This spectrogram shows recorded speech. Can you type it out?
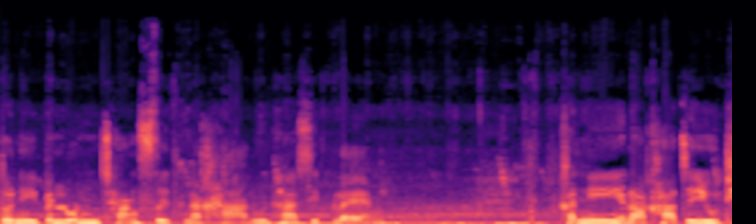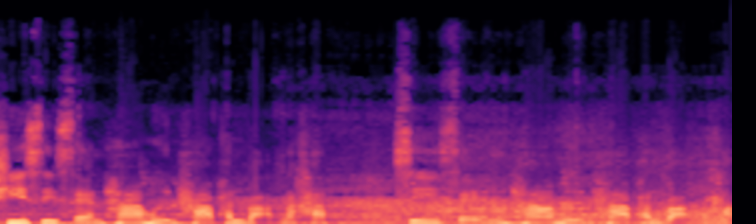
ตัวนี้เป็นรุ่นช้างศึกนะคะ รุ่น 50 แรงคันนี้ราคาจะอยู่ที่ 455,000 บาทนะคะ 455,000 บาทค่ะ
